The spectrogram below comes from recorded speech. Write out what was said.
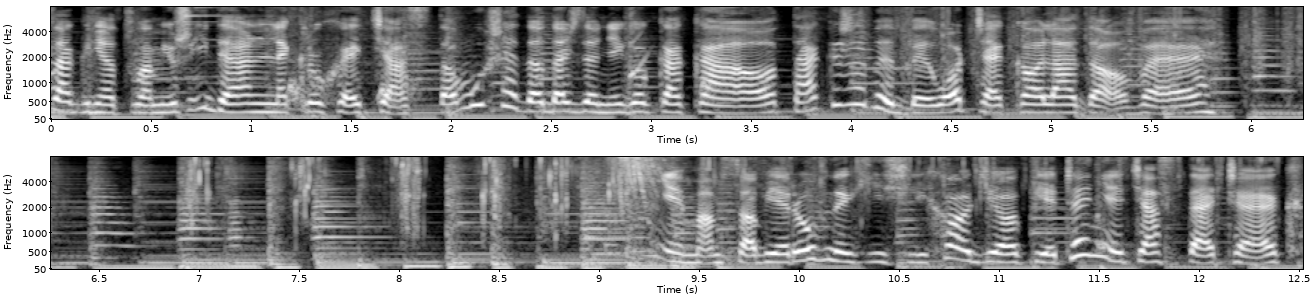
Zagniotłam już idealne kruche ciasto. Muszę dodać do niego kakao, tak żeby było czekoladowe. Nie mam sobie równych, jeśli chodzi o pieczenie ciasteczek.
